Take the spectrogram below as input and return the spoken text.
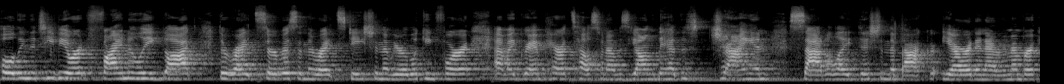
holding the TV, or it finally got the right service and the right station that we were looking for at my grandparents' house when I was young they had this giant satellite dish in the backyard. And I remember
